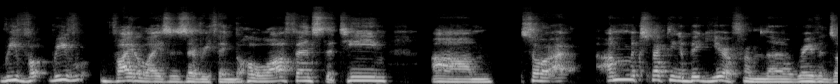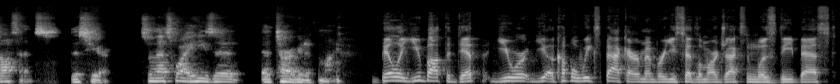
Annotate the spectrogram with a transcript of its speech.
rev- revitalizes everything, the whole offense, the team. Um, so I, I'm expecting a big year from the Ravens offense this year. So that's why he's a, a target of mine. Billy, you bought the dip. You were you, a couple weeks back. I remember you said Lamar Jackson was the best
